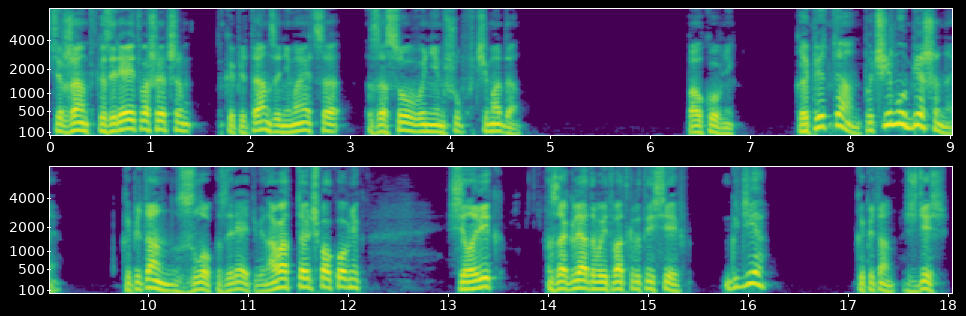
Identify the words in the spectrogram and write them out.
Сержант козыряет вошедшим. Капитан занимается засовыванием шуб в чемодан. Полковник. «Капитан, почему бешеная?» Капитан зло козыряет. «Виноват, товарищ полковник». Силовик заглядывает в открытый сейф. «Где?» Капитан. «Здесь».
